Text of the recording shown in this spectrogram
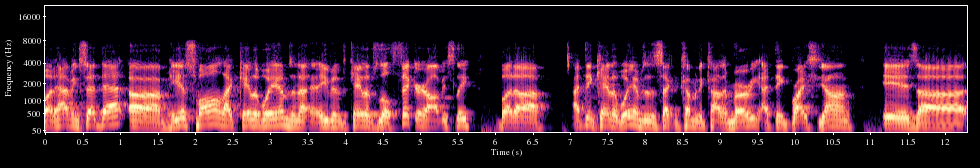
But having said that, um, he is small, like Caleb Williams, and uh, even Caleb's a little thicker, obviously. But uh, I think Caleb Williams is the second coming to Kyler Murray. I think Bryce Young is uh,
